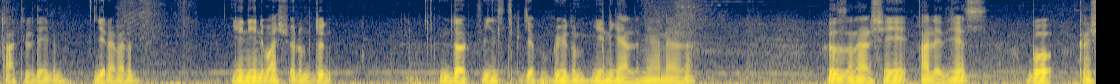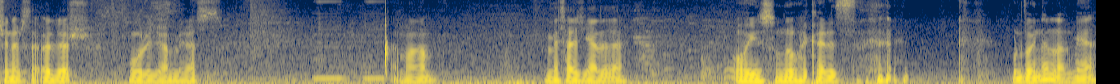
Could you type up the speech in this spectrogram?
Tatildeydim. Giremedim. Yeni yeni başlıyorum. Dün 4 win streak yapıp uyudum. Yeni geldim yani eve. Hızlı her şeyi halledeceğiz. Bu kaşınırsa ölür. Vuracağım biraz. Tamam. Mesaj geldi de. Oyun sonu bakarız. Burada oynarlar mı ya?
